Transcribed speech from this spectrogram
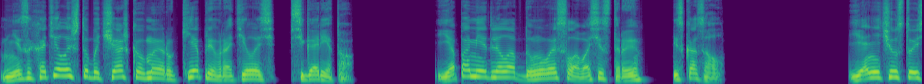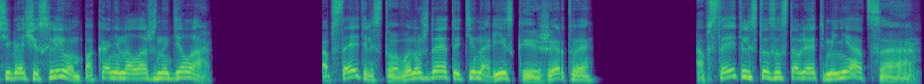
Мне захотелось, чтобы чашка в моей руке превратилась в сигарету. Я помедлил, обдумывая слова сестры, и сказал. «Я не чувствую себя счастливым, пока не налажены дела. Обстоятельства вынуждают идти на риск и жертвы. Обстоятельства заставляют меняться.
